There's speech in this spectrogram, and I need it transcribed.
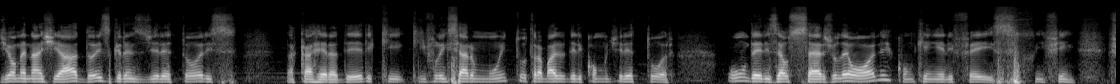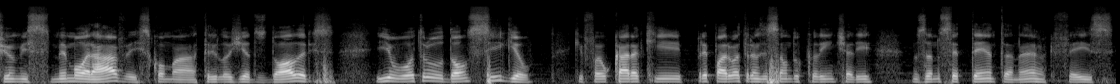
de homenagear dois grandes diretores da carreira dele que, que influenciaram muito o trabalho dele como diretor. Um deles é o Sérgio Leone, com quem ele fez, enfim, filmes memoráveis como a trilogia dos dólares, e o outro, o Don Siegel, que foi o cara que preparou a transição do Clint ali nos anos 70, né? Que fez,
